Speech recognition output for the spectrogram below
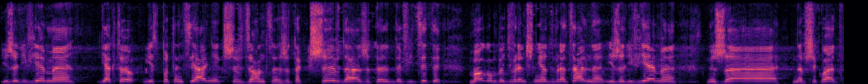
jeżeli wiemy, jak to jest potencjalnie krzywdzące, że ta krzywda, że te deficyty mogą być wręcz nieodwracalne. Jeżeli wiemy, że na przykład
